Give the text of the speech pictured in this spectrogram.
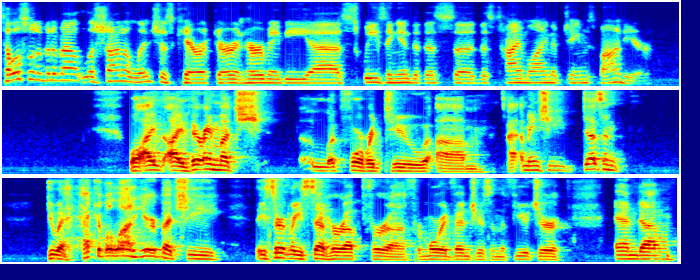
Tell us a little bit about Lashana Lynch's character and her maybe uh, squeezing into this uh, this timeline of James Bond here. Well, I, I very much look forward to. Um, I I mean, she doesn't do a heck of a lot here, but she they certainly set her up for uh, for more adventures in the future. And um,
